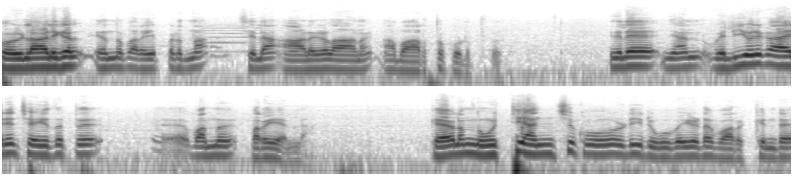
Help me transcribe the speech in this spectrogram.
തൊഴിലാളികൾ എന്ന് പറയപ്പെടുന്ന ചില ആളുകളാണ് ആ വാർത്ത കൊടുത്തത്. ഇതിൽ ഞാൻ വലിയൊരു കാര്യം ചെയ്തിട്ട് വന്ന് പറയല്ല. കേവലം നൂറ്റി അഞ്ച് കോടി രൂപയുടെ വർക്കിന്റെ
